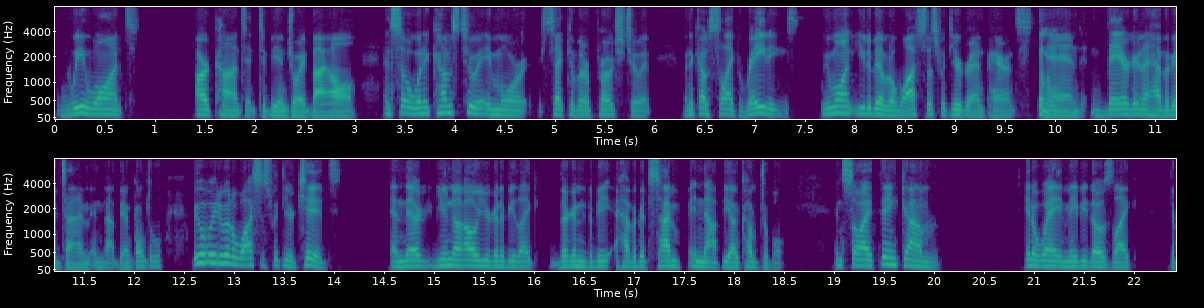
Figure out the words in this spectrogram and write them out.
we want our content to be enjoyed by all. And so when it comes to a more secular approach to it, when it comes to like ratings, we want you to be able to watch this with your grandparents Mhm. and they're going to have a good time and not be uncomfortable. We want you to be able to watch this with your kids and they're, you know, you're going to be like, they're going to be, have a good time and not be uncomfortable. And so I think, um, in a way, maybe those like the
